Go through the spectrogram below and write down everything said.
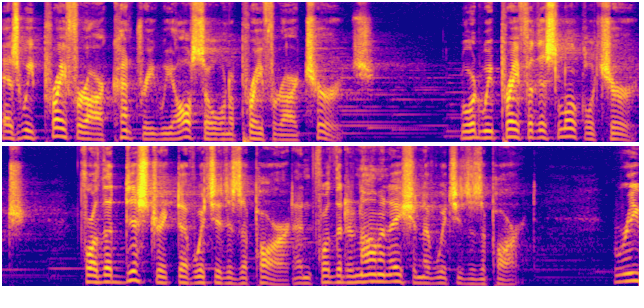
As we pray for our country, we also want to pray for our church. Lord, we pray for this local church, for the district of which it is a part, and for the denomination of which it is a part we,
